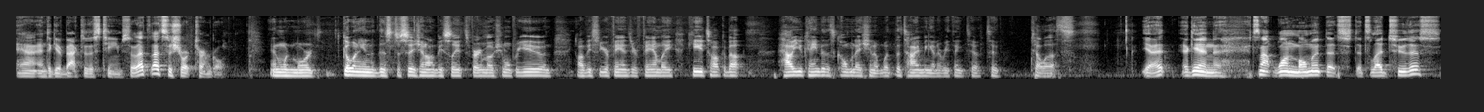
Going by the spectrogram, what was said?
and, and to give back to this team. So that's that's the short term goal. And one more, going into this decision, obviously it's very emotional for you and obviously your fans, your family. Can you talk about how you came to this culmination and what the timing and everything to, to tell us? Yeah, it, again, it's not one moment that's that's led to this.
